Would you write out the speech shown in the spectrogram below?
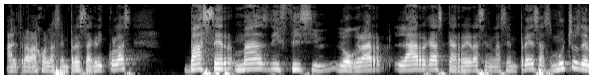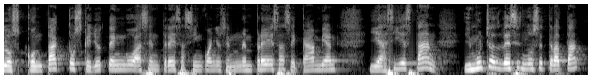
al trabajo en las empresas agrícolas, va a ser más difícil lograr largas carreras en las empresas. Muchos de los contactos que yo tengo hacen tres a cinco años en una empresa, se cambian y así están. Y muchas veces no se trata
